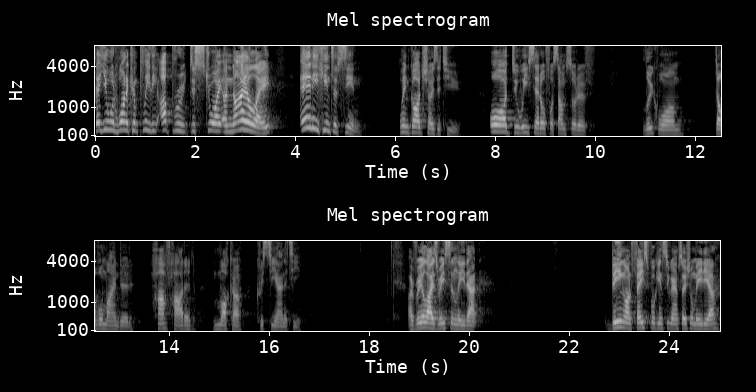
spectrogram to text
That you would want to completely uproot, destroy, annihilate any hint of sin when God shows it to you? Or do we settle for some sort of lukewarm, double minded, half hearted, mocha Christianity. I've realized recently that being on Facebook, Instagram, social media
